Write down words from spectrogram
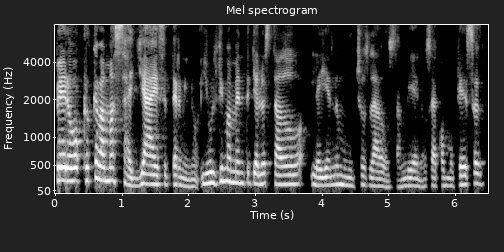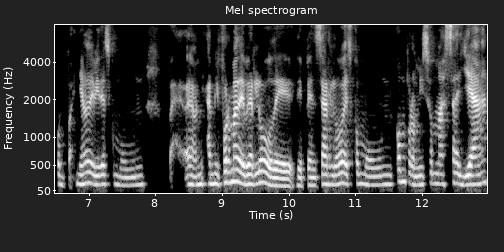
Pero creo que va más allá ese término. Y últimamente ya lo he estado leyendo en muchos lados también. O sea, como que ese compañero de vida es como un, a mi, forma de verlo o de, de, pensarlo, es como un compromiso más allá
